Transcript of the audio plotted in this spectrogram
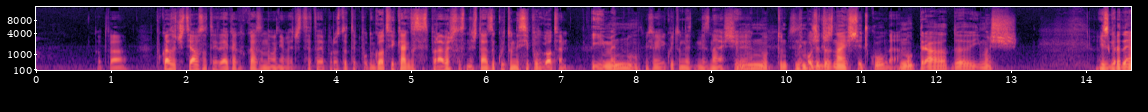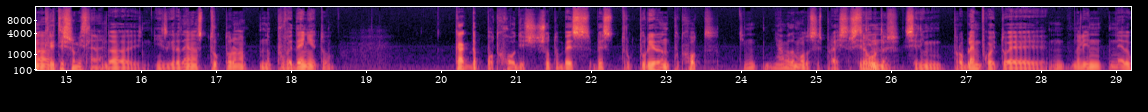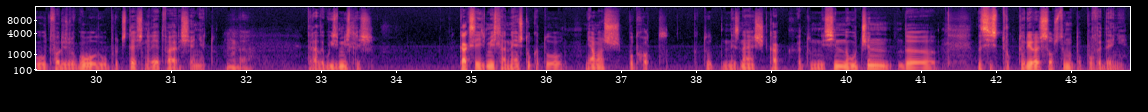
То това показва, че цялостната идея, както каза на университета, е просто да те подготви как да се справяш с неща, за които не си подготвен. Именно. Мисля, и които не, не знаеш, че... Именно. Не може да знаеш всичко, да. но трябва да имаш изградена... Критично мислене. Да, изградена структура на, на поведението, как да подходиш, защото без, без структуриран подход ти няма да можеш да се справиш с един, с един проблем, който е, нали, не е да го отвориш в Google, да го прочетеш, нали, е, това е решението. Да. Трябва да го измислиш. Как се измисля нещо, като нямаш подход. Като не знаеш как, като не си научен да, да си структурираш собственото поведение.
